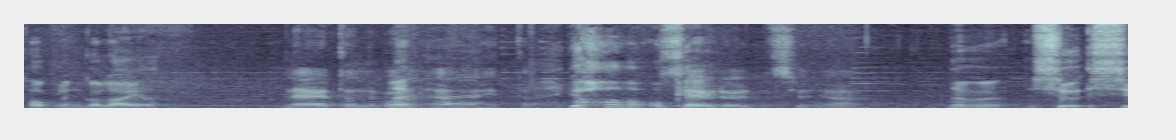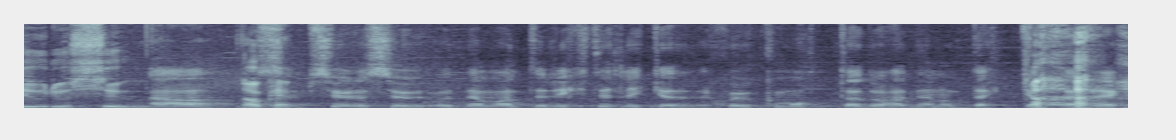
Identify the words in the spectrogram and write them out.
Toppling Goliath. Nej, utan det var Nej. den här jag hittade. Jaha, okej. Ser du, ja. Su- Sudo Su. Ja, det så ut. Och den var inte riktigt lika. 7,8 då hade jag nog däckat direkt.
